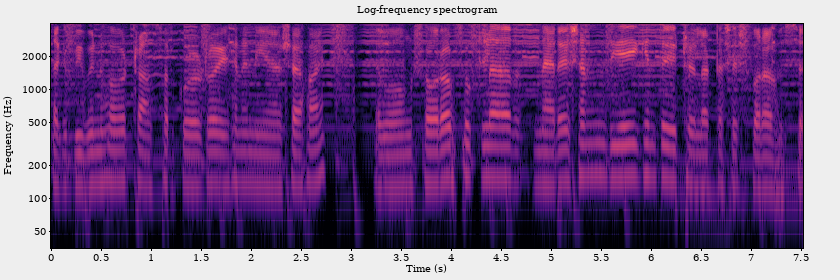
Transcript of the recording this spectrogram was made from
তাকে বিভিন্নভাবে ট্রান্সফার করে এখানে নিয়ে আসা হয়। এবং সৌরভ শুক্লার ন্যারেশন দিয়েই কিন্তু এই ট্রেলারটা শেষ করা হয়েছে।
